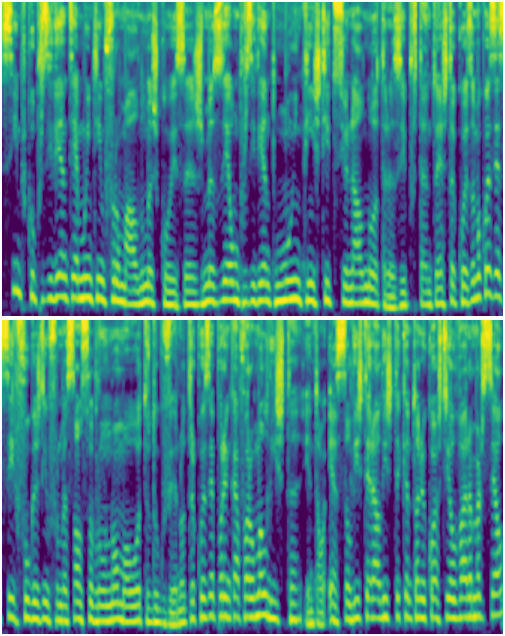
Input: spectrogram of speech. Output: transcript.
Sim, porque o presidente é muito informal numas coisas, mas é um presidente muito institucional noutras. E, portanto, esta coisa, uma coisa é sair fugas de informação sobre um nome ou outro do governo, outra coisa é pôr em cá fora uma lista. Então, essa lista era a lista que António Costa ia levar a Marcelo.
